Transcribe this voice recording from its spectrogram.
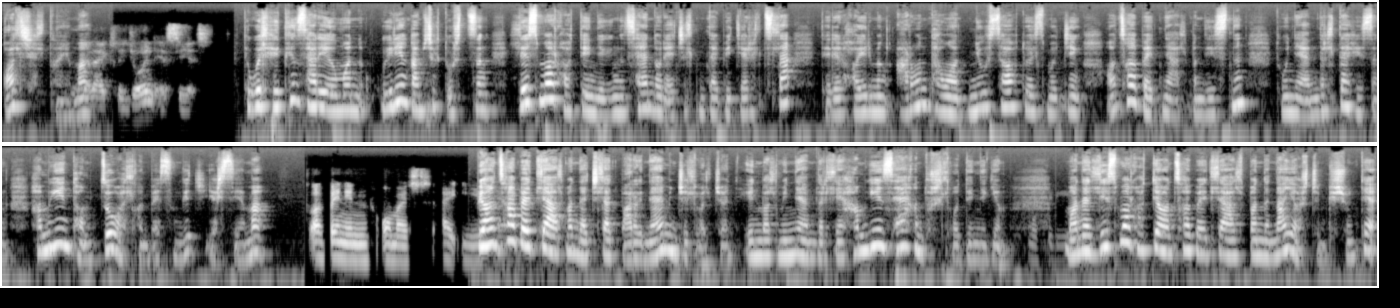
гол шалтгаан юм аа. Тэгвэл хэдхэн сарын өмнө үерийн гамшигт өртсөн Лесмор хотын нэгэн сайн дурын ажилтнтай бид ярилцлаа. Тэрээр 2015 онд New South Wales мужийн онцгой байдлын албанд илсэн нь түүний амьдралтаа хийсэн хамгийн том зөв алхам байсан гэж ярьсан юм а. I've been in almost 8 years. Би онцгой байдлын албанд ажиллаад бараг 8 жил болж байна. Энэ бол миний амьдралын хамгийн сайхан туршлагуудын нэг юм. Манай Лисмор хотын онцгой байдлын албанд 80 орчим гишүүнтэй.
